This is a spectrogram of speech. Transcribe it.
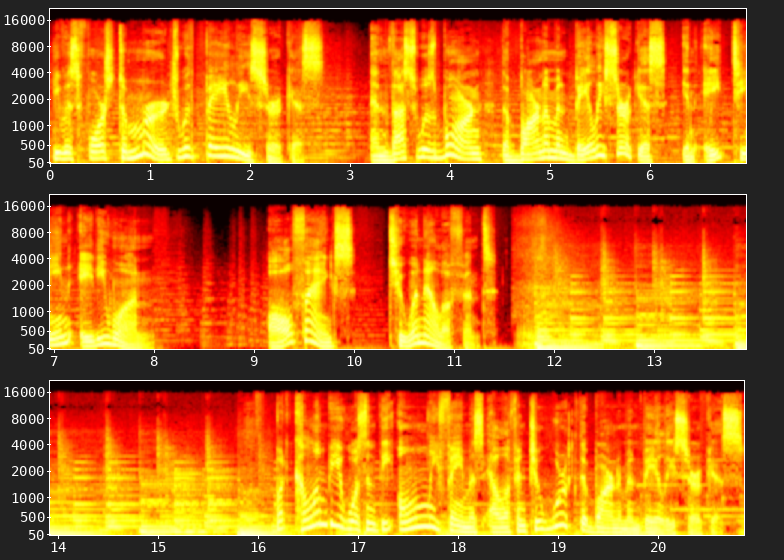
he was forced to merge with Bailey's Circus. And thus was born the Barnum and Bailey Circus in 1881. All thanks to an elephant. But Columbia wasn't the only famous elephant to work the Barnum and Bailey Circus.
